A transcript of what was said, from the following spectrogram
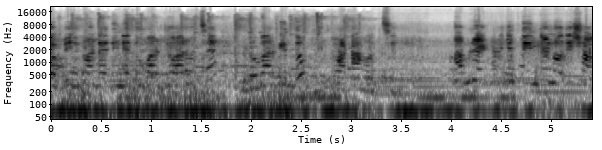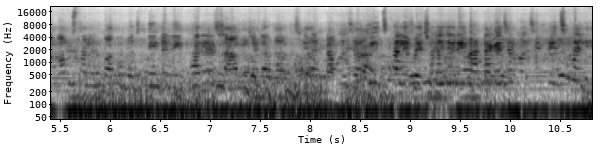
চব্বিশ ঘণ্টা দিনে দুবার জোয়ার হচ্ছে, দুবার কিন্তু ভাটা হচ্ছে। আমরা এখানে যে তিনটে নদীর সঙ্গম স্থলের কথা বলছি, তিনটে রিভারের নাম যেটা বলছি, একটা বলছি পিচখালি, পেছনে যে রিভারটা গেছে বলছি পিচখালি।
